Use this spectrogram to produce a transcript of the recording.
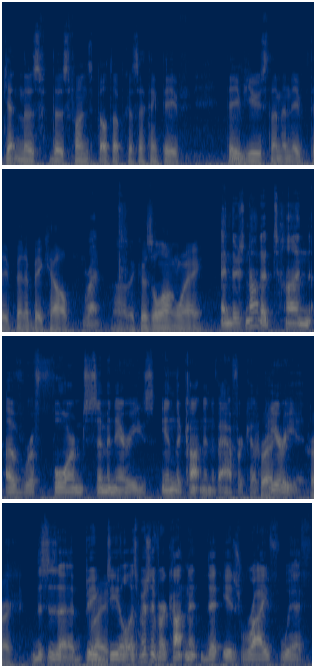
getting those those funds built up because I think they've they've used them and they've they've been a big help. Right. Uh, it goes a long way. And there's not a ton of reformed seminaries in the continent of Africa, Correct. period. Correct. This is a big Right. deal, especially for a continent that is rife with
